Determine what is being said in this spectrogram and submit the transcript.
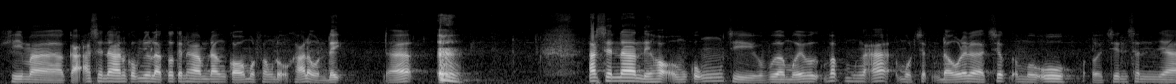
khi mà cả Arsenal cũng như là Tottenham đang có một phong độ khá là ổn định. Đó. Arsenal thì họ cũng chỉ vừa mới vấp ngã một trận đấu đây là trước MU ở trên sân nhà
